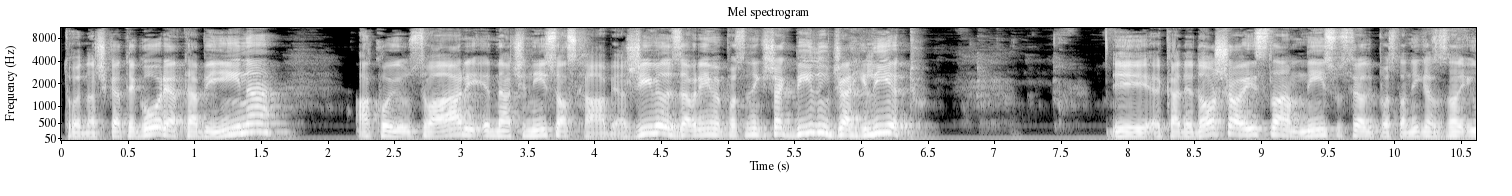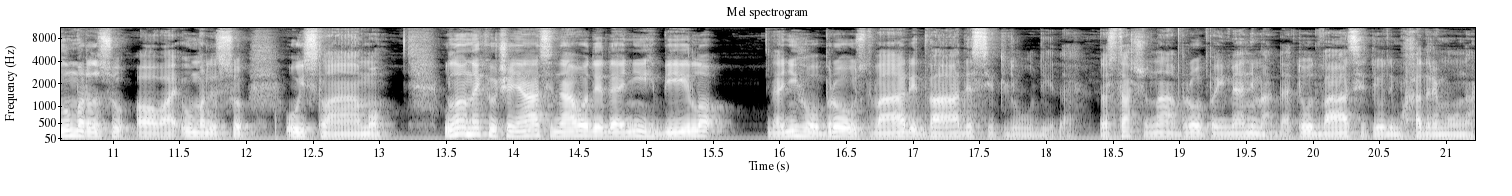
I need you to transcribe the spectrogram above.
To je znači kategorija tabijina, a koji u stvari znači nisu ashabi, a živjeli za vrijeme poslanika, čak bili u džahilijetu. I kad je došao islam, nisu sreli poslanika i umrli su, ovaj, umrli su u islamu. Uglavnom neki učenjaci navode da je njih bilo, da je njihov broj u stvari 20 ljudi, da je, da stačno zna broj po imenima, da je to 20 ljudi muhadremuna.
